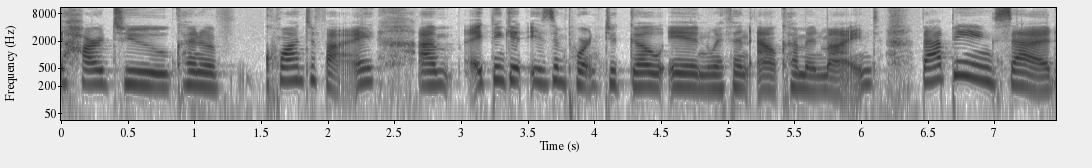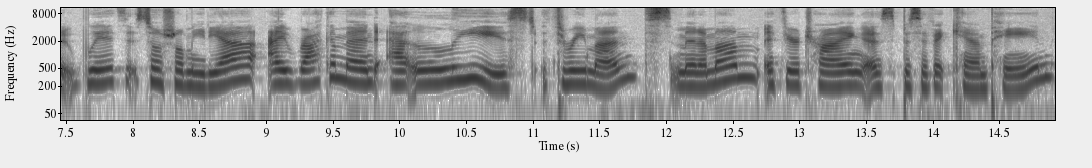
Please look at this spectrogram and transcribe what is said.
hard to kind of quantify, um, I think it is important to go in with an outcome in mind. That being said, with social media, I recommend at least three months minimum if you're trying a specific campaign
